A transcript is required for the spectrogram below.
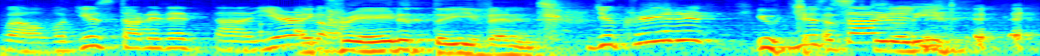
Well, but you started it a year I ago. I created the event. You created. You just started, deleted.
